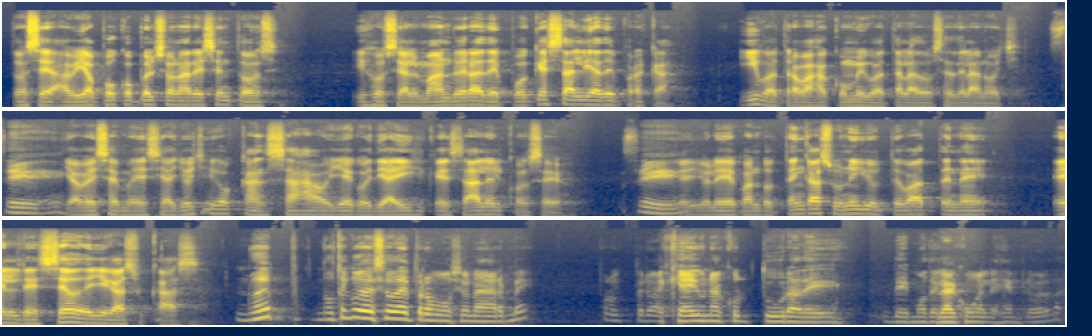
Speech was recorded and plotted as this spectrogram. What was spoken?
Entonces había poco personal ese entonces. Y José Armando era después que salía de por acá, iba a trabajar conmigo hasta las 12 de la noche. Sí, Y a veces me decía, yo llego cansado, llego, y de ahí que sale el consejo. Sí. yo le dije, cuando tenga su niño, usted va a tener el deseo de llegar a su casa. No, no tengo deseo de promocionarme, pero aquí hay una cultura de, de modelar con el ejemplo, ¿verdad?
